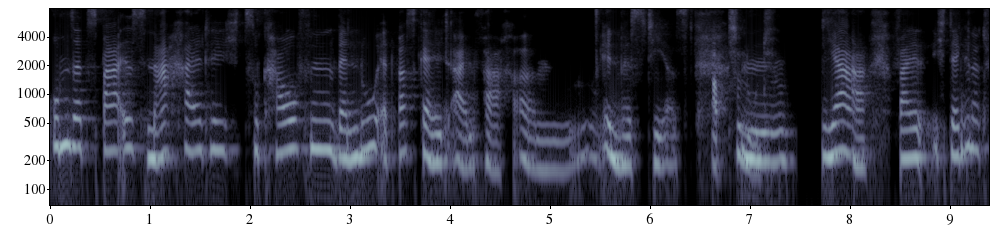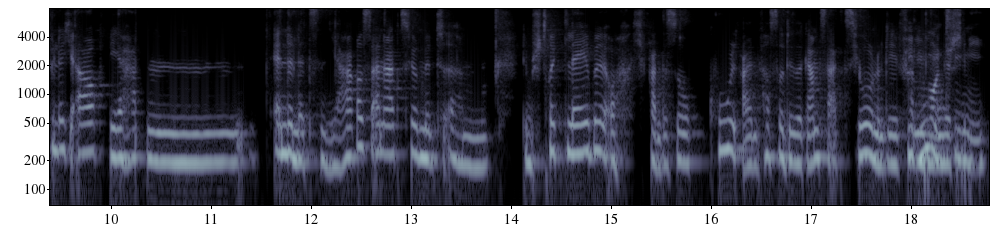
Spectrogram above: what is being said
umsetzbar ist, nachhaltig zu kaufen, wenn du etwas Geld einfach ähm, investierst. Absolut. Ja, weil ich denke natürlich auch, wir hatten Ende letzten Jahres eine Aktion mit ähm, dem Stricklabel. Oh, ich fand es so cool, einfach so diese ganze Aktion und die Familiengeschichte.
